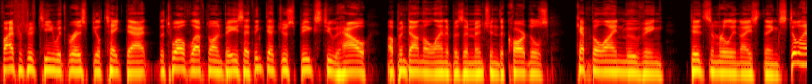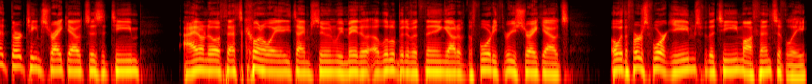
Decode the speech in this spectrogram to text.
Five for 15 with Risp, you'll take that. The 12 left on base, I think that just speaks to how up and down the lineup, as I mentioned, the Cardinals kept the line moving, did some really nice things. Still had 13 strikeouts as a team. I don't know if that's going away anytime soon. We made a, a little bit of a thing out of the 43 strikeouts over the first four games for the team offensively.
